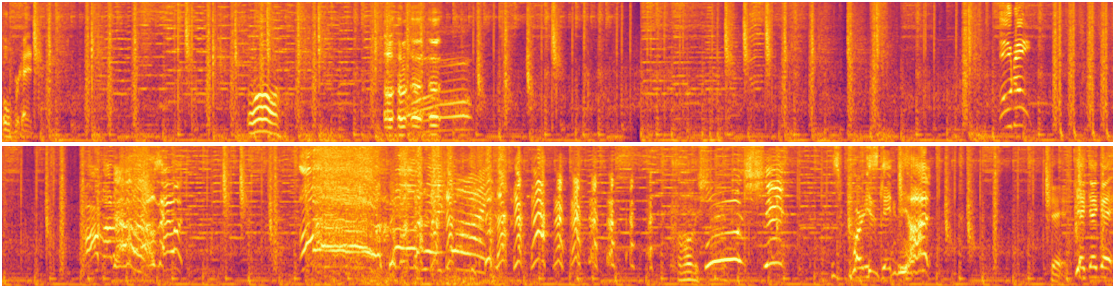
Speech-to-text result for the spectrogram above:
Overhead. Oh, Uh, uh, uh, uh. oh shit! Oh shit! This party's getting me hot! Okay, okay, okay, okay.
